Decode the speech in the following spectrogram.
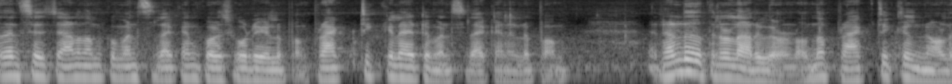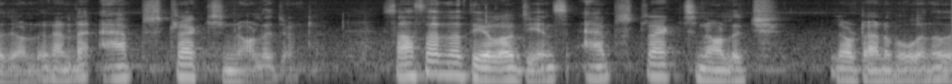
അതനുസരിച്ചാണ് നമുക്ക് മനസ്സിലാക്കാൻ കുറച്ചുകൂടി എളുപ്പം. പ്രാക്ടിക്കലായിട്ട് മനസ്സിലാക്കാൻ എളുപ്പം. രണ്ട് തരത്തിലുള്ള അറിവുകളുണ്ട്. ഒന്ന് പ്രാക്ടിക്കൽ നോളജുണ്ട് രണ്ട് ആബ്സ്ട്രാക്ഷൻ നോളജ് ഉണ്ട്. സാധാരണ തിയോളജിയൻസ് ആബ്സ്ട്രാക്റ്റ് നോളജിലോട്ടാണ് പോകുന്നത്.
